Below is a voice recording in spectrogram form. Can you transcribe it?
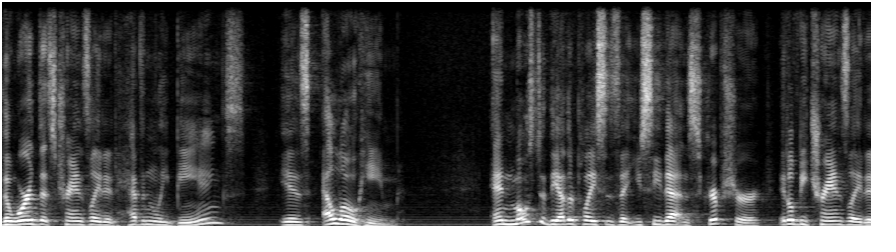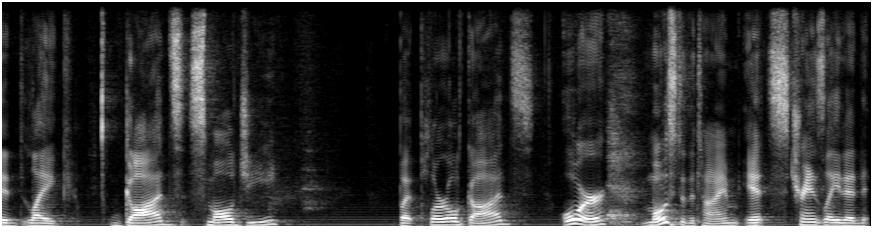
the word that's translated heavenly beings, is Elohim. And most of the other places that you see that in Scripture, it'll be translated like gods, small g, but plural gods. Or most of the time, it's translated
